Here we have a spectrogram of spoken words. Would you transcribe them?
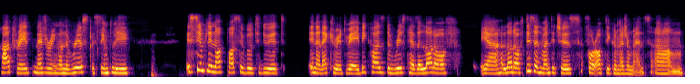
heart rate measuring on the wrist is simply is simply not possible to do it in an accurate way because the wrist has a lot of yeah a lot of disadvantages for optical measurements. Um,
